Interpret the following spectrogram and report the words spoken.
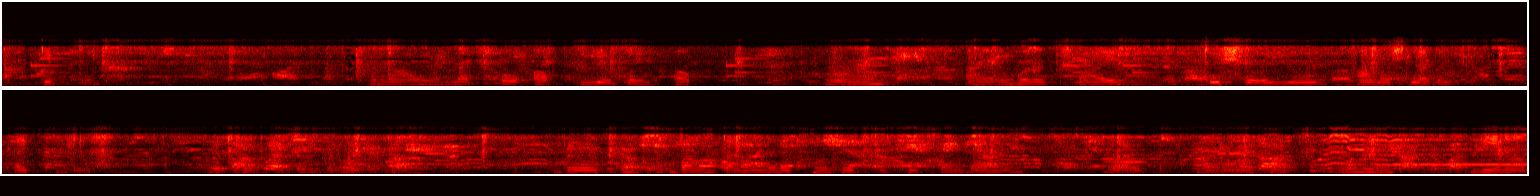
skip it. So now let's go up. We are going up. And I am gonna try to show you how much level I can do. Okay. Up. There is some downtime that is not yet to keep from down. But now I have been up.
